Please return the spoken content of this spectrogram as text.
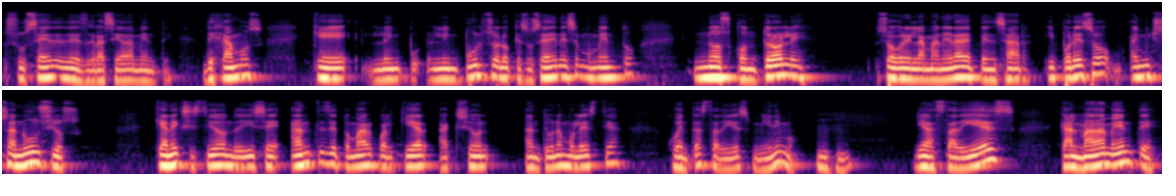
sucede desgraciadamente. Dejamos que el impulso, lo que sucede en ese momento, nos controle sobre la manera de pensar. Y por eso hay muchos anuncios que han existido donde dice, antes de tomar cualquier acción ante una molestia, cuenta hasta 10 mínimo. Y hasta 10 calmadamente.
